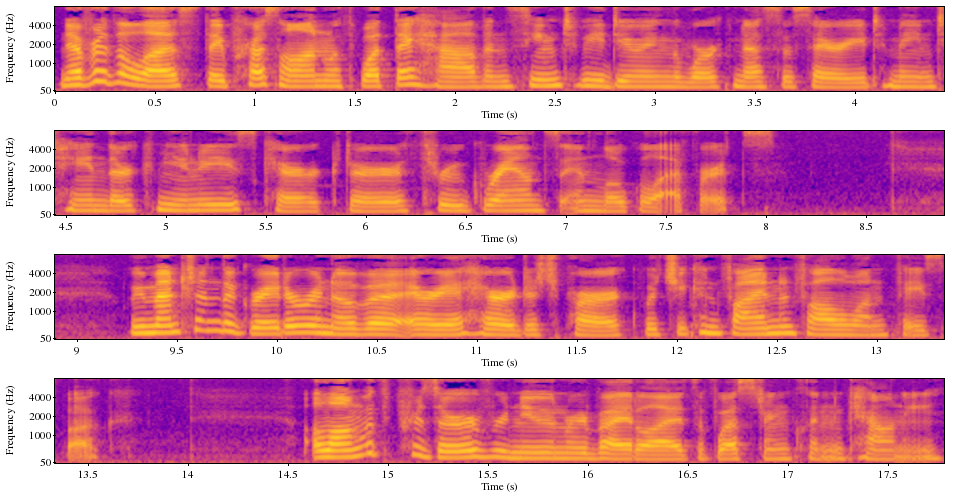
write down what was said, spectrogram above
Nevertheless, they press on with what they have and seem to be doing the work necessary to maintain their community's character through grants and local efforts. We mentioned the Greater Renovo Area Heritage Park, which you can find and follow on Facebook. Along with Preserve, Renew, and Revitalize of Western Clinton County,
